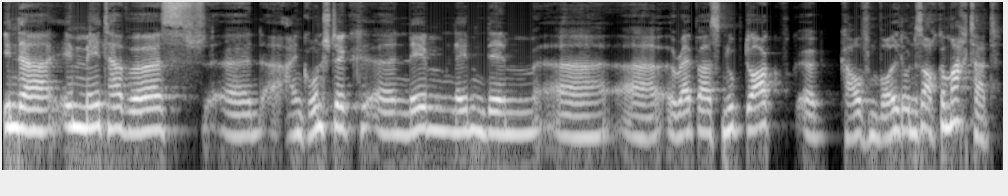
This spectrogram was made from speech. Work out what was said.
in der im Metaverse äh, ein Grundstück äh, neben neben dem äh, äh, Rapper Snoop Dogg äh, kaufen wollte und es auch gemacht hat.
